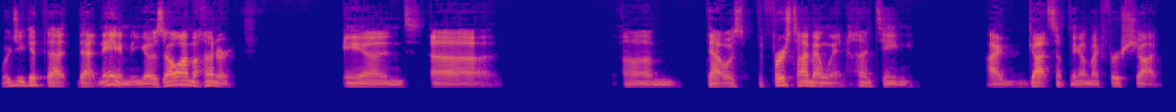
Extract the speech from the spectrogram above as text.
where'd you get that that name? And he goes, oh, I'm a hunter. And uh, um, that was the first time I went hunting. I got something on my first shot,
